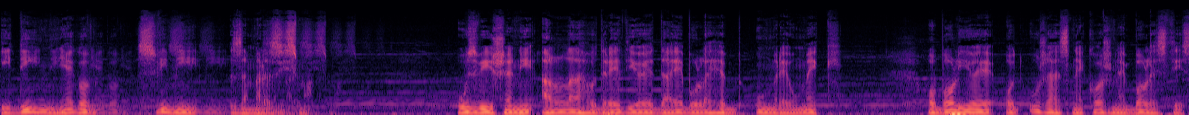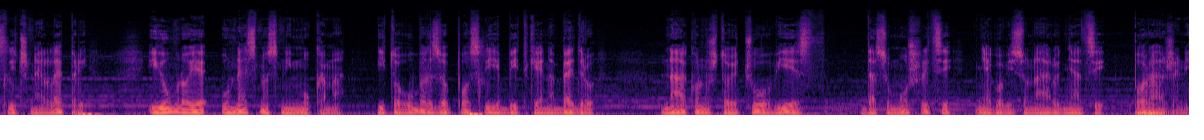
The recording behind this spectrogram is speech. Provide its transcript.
I din njegov, svi mi zamrzi smo. Uzvišeni Allah odredio je da Ebu Leheb umre u Mekki. Obolio je od užasne kožne bolesti slične lepri i umro je u nesnosnim mukama, i to ubrzo poslije bitke na Bedru, nakon što je čuo vijest da su mušrici, njegovi su narodnjaci, poraženi.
